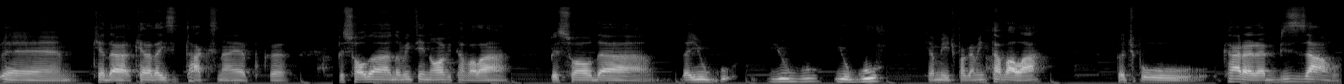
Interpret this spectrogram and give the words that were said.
é, que, é da, que era da Easy Taxi na época. O pessoal da 99 estava lá. O pessoal da, da Yugu, Yugu, Yugu, que é meio de pagamento, estava lá. Então, tipo, cara, era bizarro.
